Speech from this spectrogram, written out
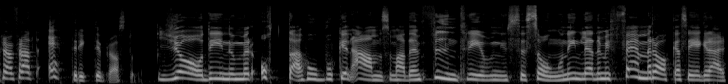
framförallt ett riktigt bra sto. Ja, det är nummer åtta, Hoboken Am, som hade en fin treåringssäsong. Hon inledde med fem raka segrar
